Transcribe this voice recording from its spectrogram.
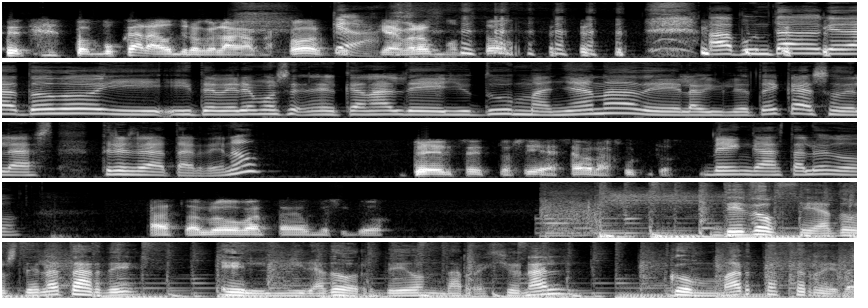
pues buscar a otro que lo haga mejor, que, habrá un montón. Apuntado queda todo y, y, te veremos en el canal de YouTube mañana de la biblioteca, eso de las 3 de la tarde, ¿no? Perfecto, sí, a esa hora justo. Venga, hasta luego. Hasta luego, Marta, un besito. De 12 a 2 de la tarde, El Mirador de Onda Regional con Marta Ferrero.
